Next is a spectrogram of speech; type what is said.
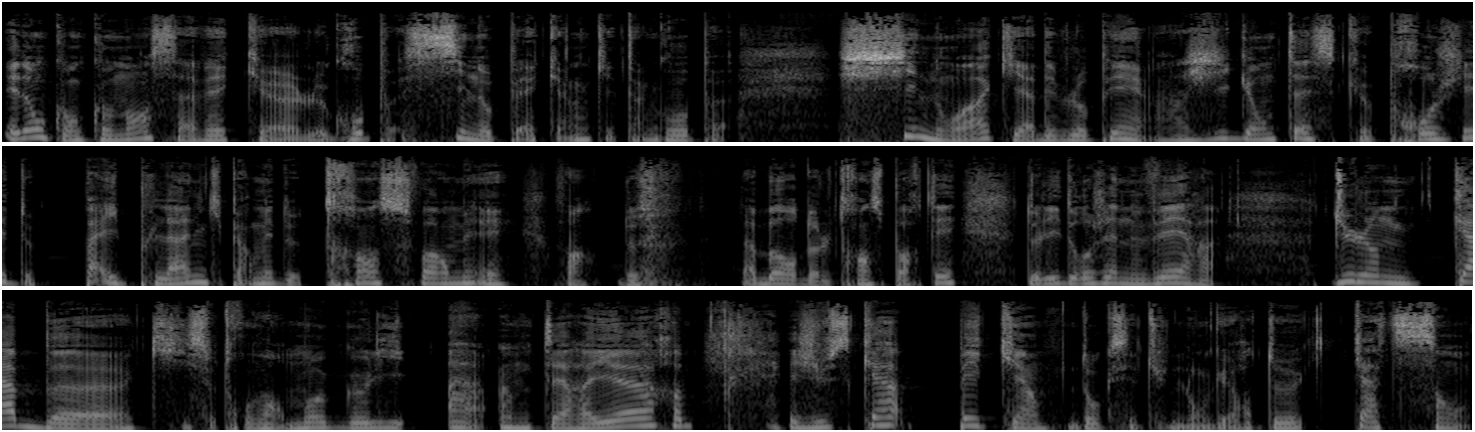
Et donc on commence avec euh, le groupe Sinopec, hein, qui est un groupe chinois qui a développé un gigantesque projet de pipeline qui permet de transformer, enfin de d'abord de le transporter, de l'hydrogène vert du Cab euh, qui se trouve en Mongolie à intérieur jusqu'à Pékin. Donc c'est une longueur de 400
